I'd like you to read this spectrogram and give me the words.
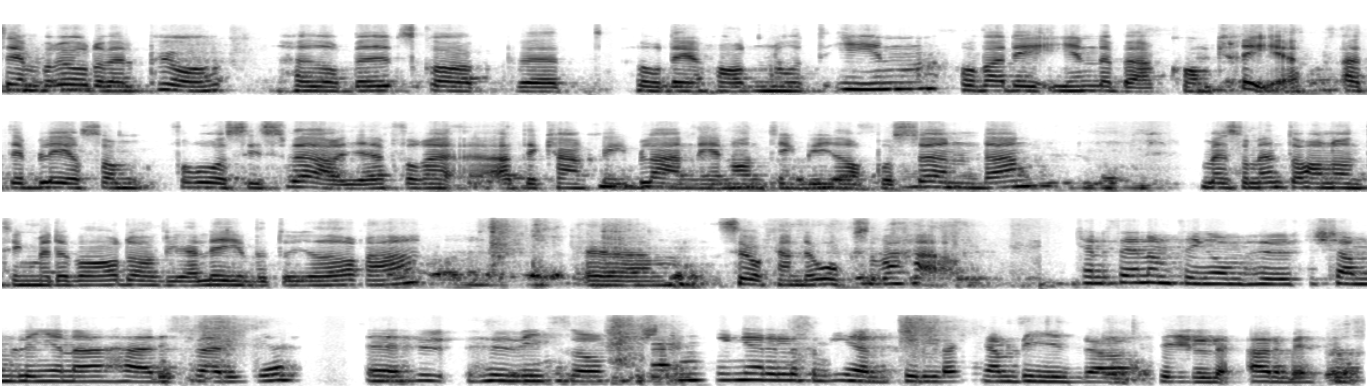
Sen beror det väl på hur budskapet hur det har nått in och vad det innebär konkret. Att det blir som för oss i Sverige, för att det kanske ibland är någonting vi gör på söndagen men som inte har någonting med det vardagliga livet att göra. Ehm, så kan det också vara här. Kan du säga någonting om hur församlingarna här i Sverige Eh, hur, hur vi som församlingar eller som enskilda kan bidra till arbetet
